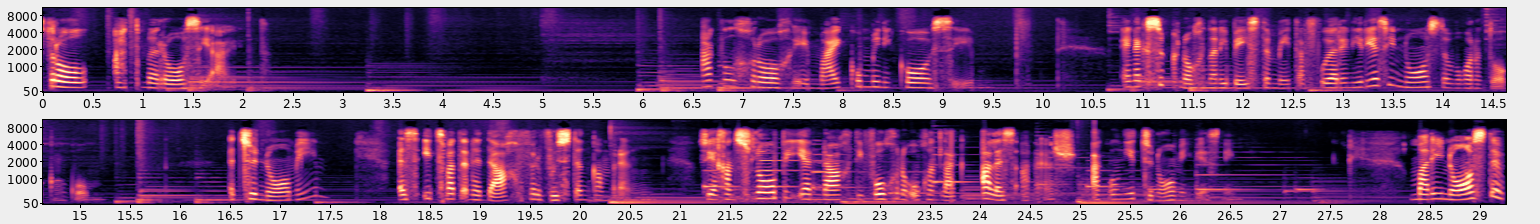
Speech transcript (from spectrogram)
Straal admirasie uit. Ek wil graag hê my kommunikasie en ek soek nog na die beste metafoor en hierdie is die naaste waarna daar kan kom. 'n Tsunami is iets wat in 'n dag verwoesting kan bring. So jy gaan slaap die een dag, die volgende oggend lyk alles anders. Ek wil nie 'n tsunami wees nie. Maar die naaste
